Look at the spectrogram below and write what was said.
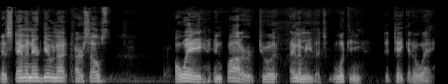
as standing there giving ourselves away in fodder to an enemy that's looking to take it away.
